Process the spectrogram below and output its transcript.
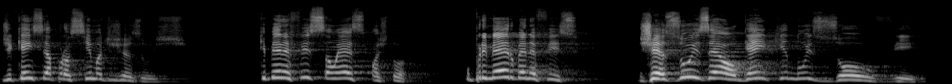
de quem se aproxima de Jesus. Que benefícios são esses, pastor? O primeiro benefício: Jesus é alguém que nos ouve.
